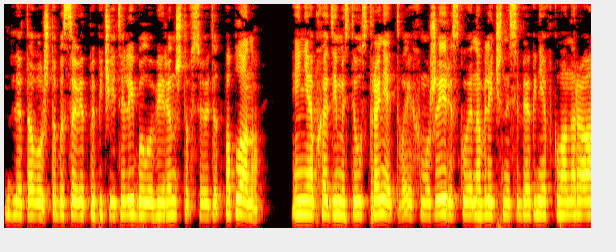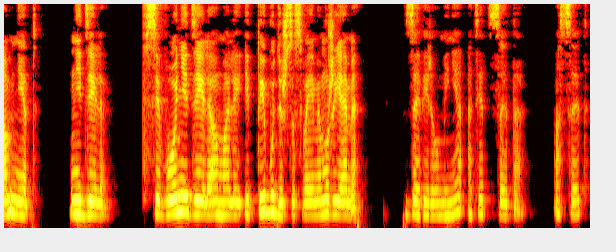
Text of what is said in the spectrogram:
«Для того, чтобы совет попечителей был уверен, что все идет по плану, и необходимости устранять твоих мужей, рискуя навлечь на себя гнев клана Раам, нет. Неделя. Всего неделя, Амали, и ты будешь со своими мужьями. – заверил меня отец Сета. «А Сет?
